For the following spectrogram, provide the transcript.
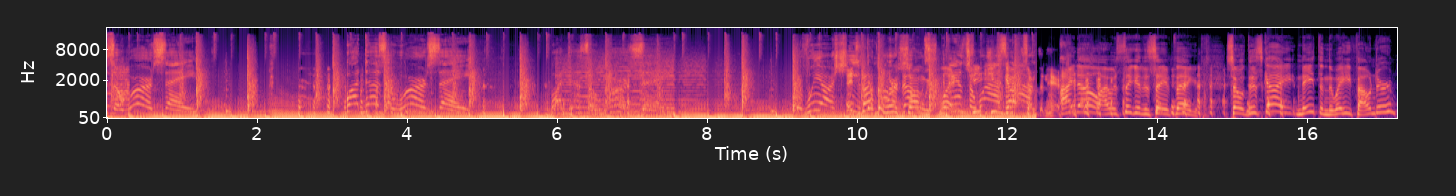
What does the word say? What does the word say? What does the word say? If we are sheep, It's not the water worst song we goats, played. She, wise she's and got iron. something here. I know. I was thinking the same thing. So this guy Nathan, the way he found her,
